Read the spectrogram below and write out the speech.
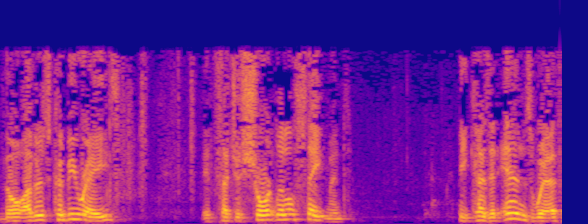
Though others could be raised, it's such a short little statement because it ends with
